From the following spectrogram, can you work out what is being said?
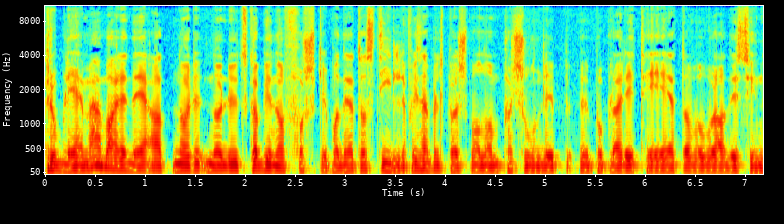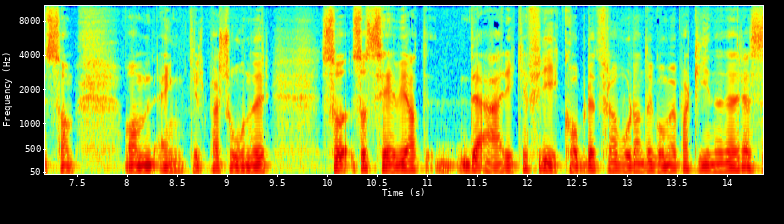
Problemet er bare det at når, når du skal begynne å forske på det til å stille f.eks. spørsmål om personlig popularitet og hvordan de syns om, om enkeltpersoner, så, så ser vi at det er ikke frikoblet fra hvordan det går med partiene deres.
